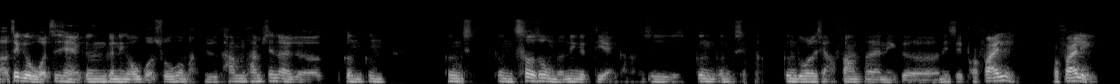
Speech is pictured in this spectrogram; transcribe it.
啊，这个我之前也跟跟那个欧博说过嘛，就是他们他们现在的更更更更侧重的那个点，可能是更更想更多的想放在那个那些 profiling profiling，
